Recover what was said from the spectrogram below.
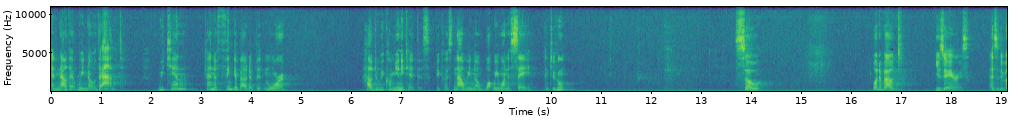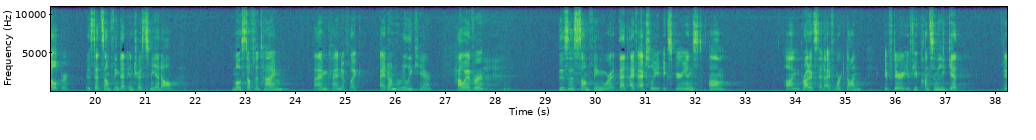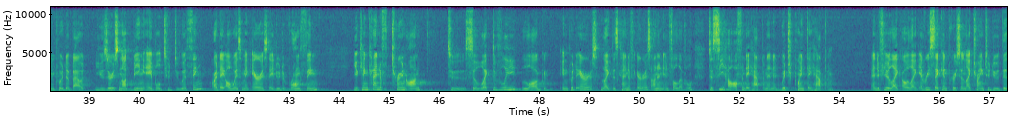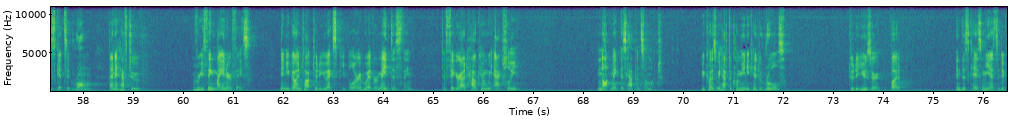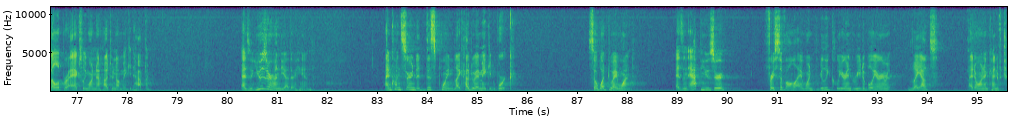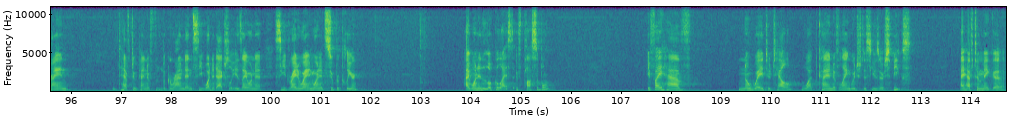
And now that we know that, we can kind of think about a bit more how do we communicate this? Because now we know what we want to say and to whom. So what about user errors as a developer? Is that something that interests me at all? Most of the time, I'm kind of like, I don't really care. However, this is something where, that I've actually experienced um, on products that I've worked on. If, there, if you constantly get input about users not being able to do a thing, or they always make errors, they do the wrong thing, you can kind of turn on to selectively log input errors, like this kind of errors on an info level, to see how often they happen and at which point they happen. And if you're like, oh, like every second person like trying to do this gets it wrong, then I have to rethink my interface. Then you go and talk to the UX people or whoever made this thing to figure out how can we actually not make this happen so much. Because we have to communicate the rules to the user, but in this case, me as a developer, I actually want to know how to not make it happen. As a user, on the other hand, I'm concerned at this point, like, how do I make it work? So what do I want? As an app user, first of all, I want really clear and readable layouts. I don't want to kind of try and have to kind of look around and see what it actually is. I want to see it right away and want it super clear. I want it localized if possible. If I have no way to tell what kind of language this user speaks, I have to make a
